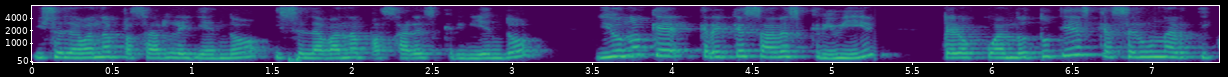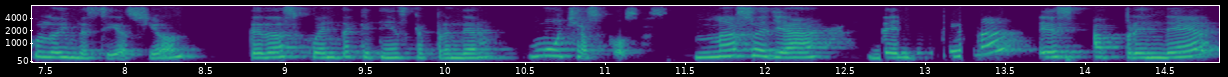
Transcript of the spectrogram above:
y se la van a pasar leyendo y se la van a pasar escribiendo. Y uno que cree que sabe escribir, pero cuando tú tienes que hacer un artículo de investigación, te das cuenta que tienes que aprender muchas cosas. Más allá del tema es aprender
